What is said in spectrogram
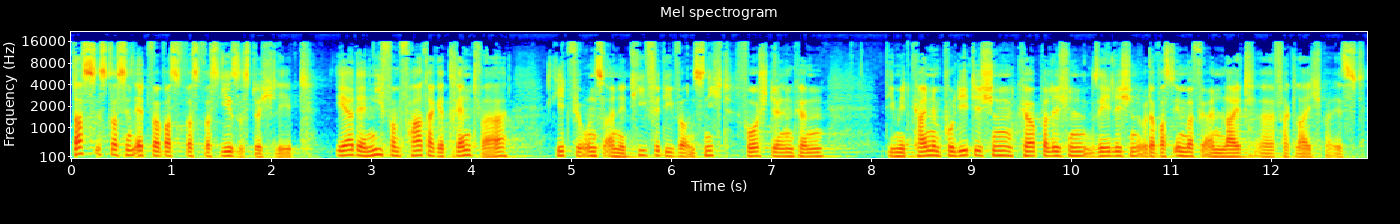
das ist das in etwa, was, was, was Jesus durchlebt. Er, der nie vom Vater getrennt war, geht für uns eine Tiefe, die wir uns nicht vorstellen können, die mit keinem politischen, körperlichen, seelischen oder was immer für ein Leid äh, vergleichbar ist.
